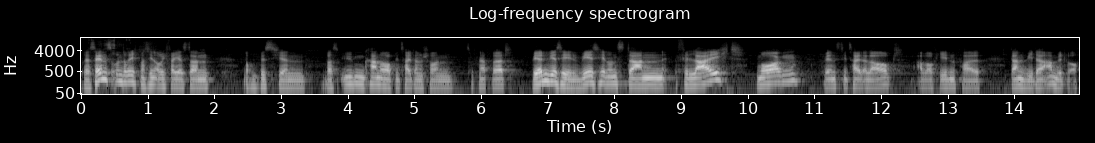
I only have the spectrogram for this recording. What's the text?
Präsenzunterricht. Mal sehen, ob ich vielleicht jetzt dann noch ein bisschen was üben kann oder ob die Zeit dann schon zu knapp wird. Werden wir sehen. Wir sehen uns dann vielleicht morgen, wenn es die Zeit erlaubt, aber auf jeden Fall dann wieder am Mittwoch.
